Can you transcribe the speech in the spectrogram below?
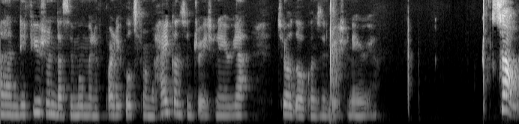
and diffusion does the movement of particles from a high concentration area to a low concentration area. So,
